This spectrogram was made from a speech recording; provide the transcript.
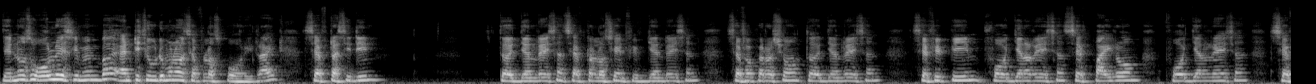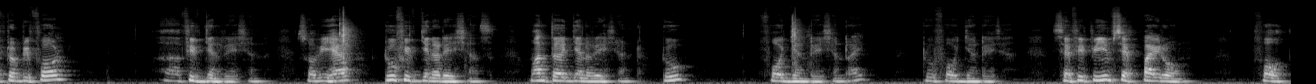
Then also always remember anti-pseudomonas cephalosporin, right? Ceftazidime, third generation, ceftolozane, fifth generation, cefoperazone, third generation, cefepime, fourth generation, cefpirome, fourth generation, ceftobiprole, uh, fifth generation. So we have two fifth generations, one third generation, two fourth generation, right? Two fourth generation. Cefepime, cefpirome, fourth.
